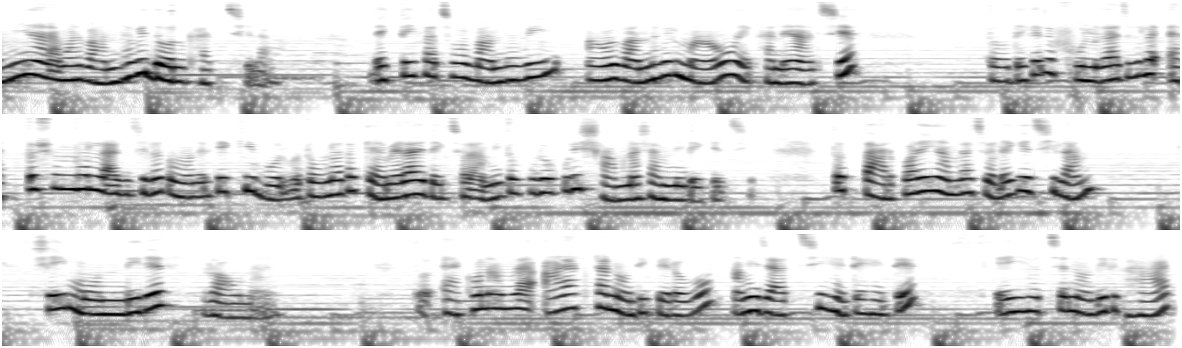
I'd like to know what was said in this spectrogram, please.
আমি আর আমার বান্ধবী দোল খাচ্ছিলাম। দেখতেই পাচ্ছ আমার বান্ধবী, আমার বান্ধবীর মাও এখানে আছে। তো দেখেছ ফুল গাছগুলো এত সুন্দর লাগছিল, তোমাদেরকে কি বলব? তোমরা তো ক্যামেরায় দেখছ আর আমি তো পুরোপুরি সামনাসামনি দেখেছি। তো তারপরেই আমরা চলে গেছিলাম সেই মন্দিরের রওনায়। তো এখন আমরা আর একটা নদী পেরোবো। আমি যাচ্ছি হেঁটে হেঁটে। এই হচ্ছে নদীর ঘাট।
